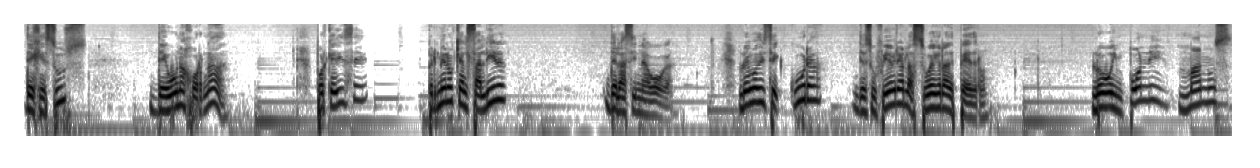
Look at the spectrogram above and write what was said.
de Jesús de una jornada. Porque dice, primero que al salir de la sinagoga, luego dice, cura de su fiebre a la suegra de Pedro. Luego impone manos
